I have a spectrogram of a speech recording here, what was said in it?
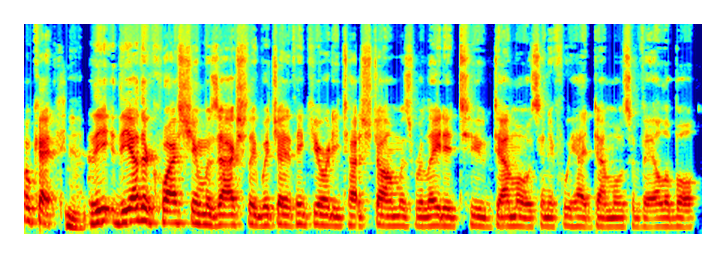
Okay. Yeah. The the other question was actually, which I think you already touched on, was related to demos and if we had demos available.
